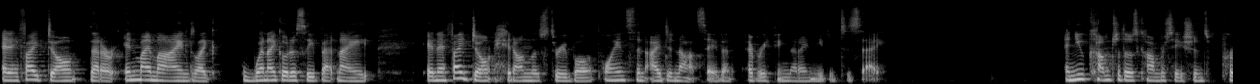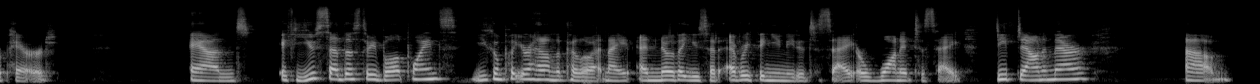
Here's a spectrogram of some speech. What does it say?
And if I don't, that are in my mind, like when I go to sleep at night, and if I don't hit on those three bullet points, then I did not say that everything that I needed to say. And you come to those conversations prepared. And if you said those three bullet points, you can put your head on the pillow at night and know that you said everything you needed to say or wanted to say deep down in there. Um,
